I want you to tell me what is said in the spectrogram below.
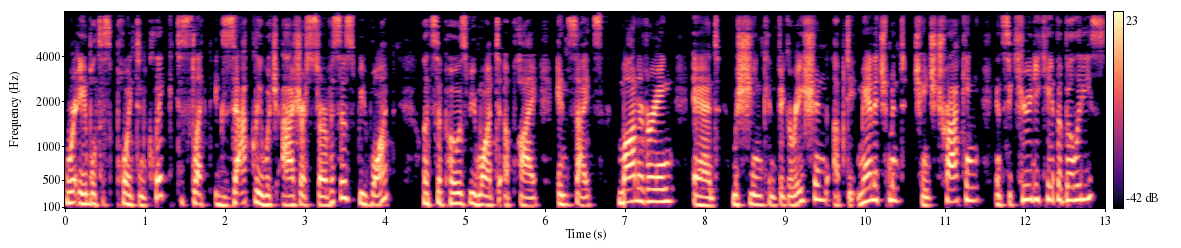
we're able to point and click to select exactly which Azure services we want. Let's suppose we want to apply insights monitoring and machine configuration, update management, change tracking, and security capabilities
